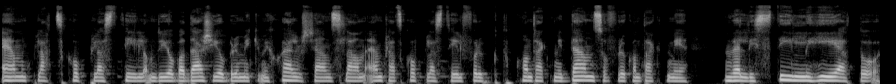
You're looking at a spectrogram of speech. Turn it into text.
en plats kopplas till, om du jobbar där så jobbar du mycket med självkänslan, en plats kopplas till, får du kontakt med den så får du kontakt med en väldig stillhet och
